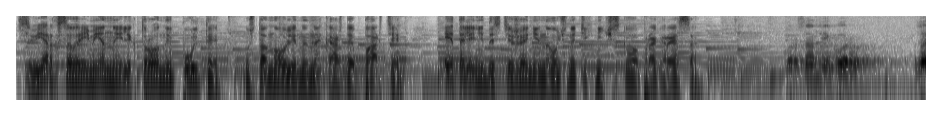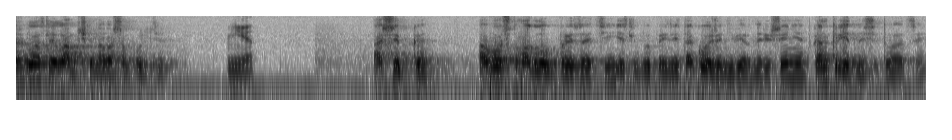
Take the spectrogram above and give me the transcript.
Сверхсовременные электронные пульты установлены на каждой парте. Это ли не достижение научно-технического прогресса? Курсант Егоров, зажглась ли лампочка на вашем пульте? Нет. Ошибка. А вот что могло бы произойти, если бы вы приняли такое же неверное решение в конкретной ситуации.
